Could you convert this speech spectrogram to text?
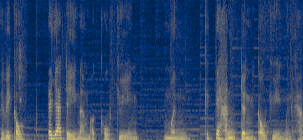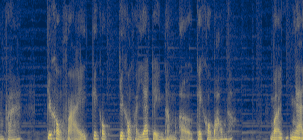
Tại vì câu cái giá trị nằm ở câu chuyện mình cái cái hành trình câu chuyện mình khám phá chứ không phải cái câu chứ không phải giá trị nằm ở cái kho báu đó và nhà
